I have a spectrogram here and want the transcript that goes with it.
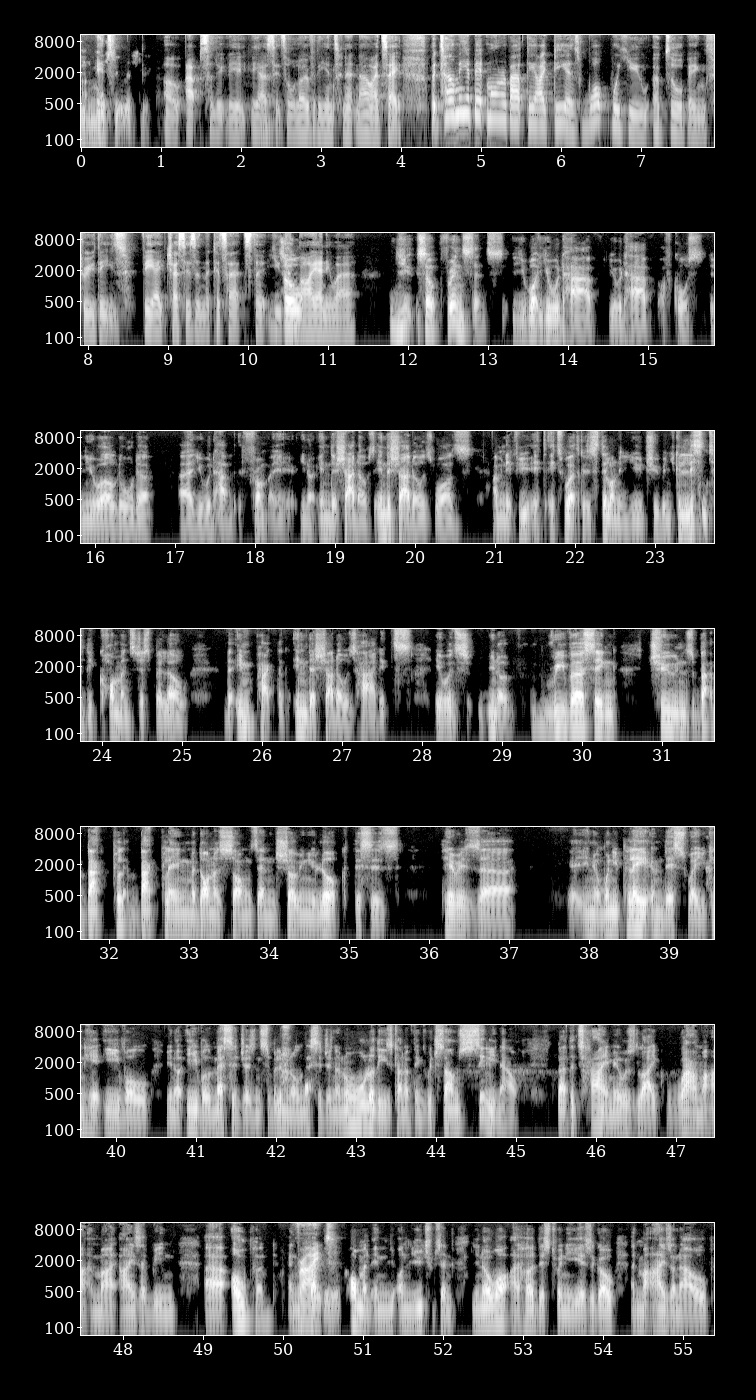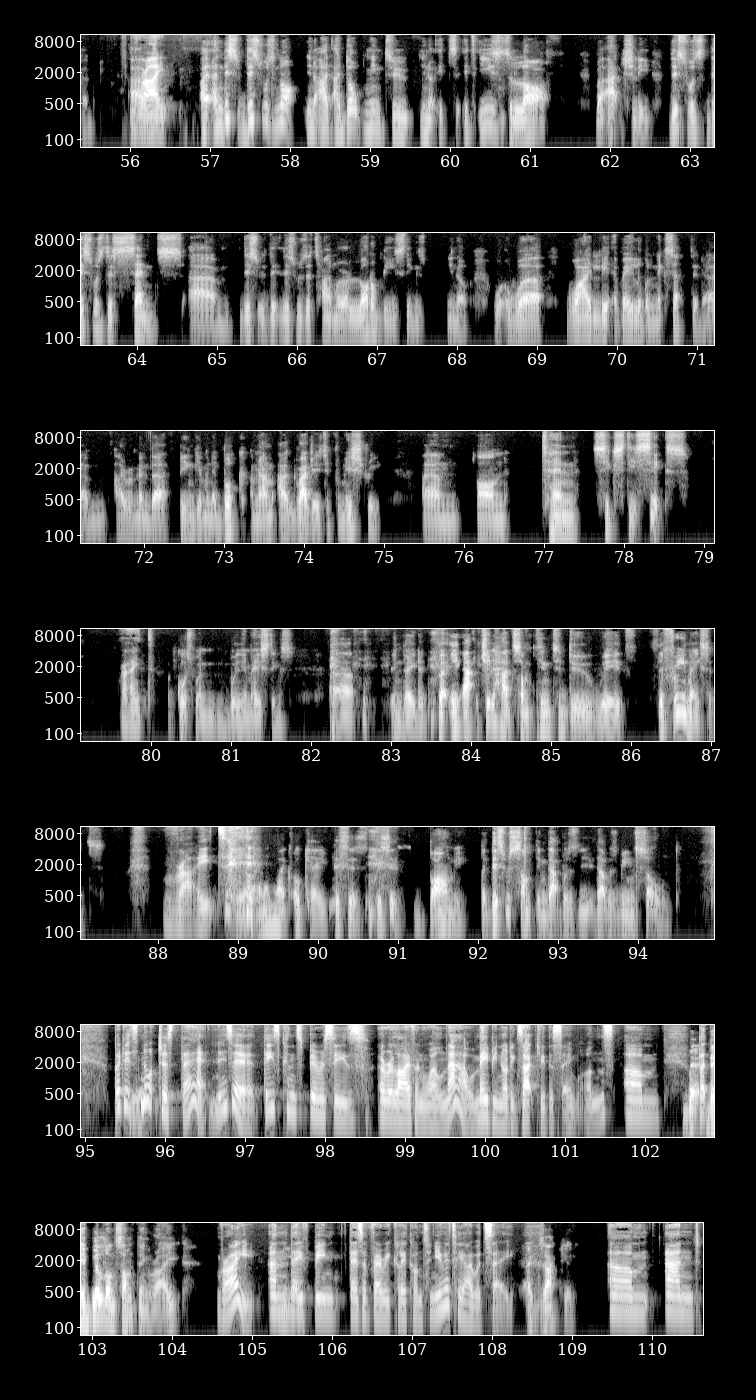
Even more it's, seriously. Oh, absolutely. Yes, yeah. it's all over the internet now, I'd say. But tell me a bit more about the ideas. What were you absorbing through these VHSs and the cassettes that you so, could buy anywhere? You so, for instance, you, what you would have, you would have, of course, the New World Order. Uh, you would have from, uh, you know, in the shadows. In the shadows was I mean, if you, it, it's worth because it's still on the YouTube, and you can listen to the comments just below the impact that in the shadows had. It's it was you know reversing tunes back back, back playing madonna's songs and showing you look this is here is uh you know when you play in this way you can hear evil you know evil messages and subliminal messages and all of these kind of things which sounds silly now but at the time it was like wow my my eyes have been uh, opened. And in right. fact, a comment in on youtube saying you know what? I heard this 20 years ago and my eyes are now open. Um, right. I, and this this was not you know I, I don't mean to you know it's it's easy to laugh but actually this was this was the sense um this this was a time where a lot of these things you know w- were widely available and accepted. Um i remember being given a book. I mean I'm, i graduated from history um, on 1066. Right. Of course, when William Hastings uh, invaded, but it actually had something to do with the Freemasons. Right. You know, and I'm like, okay, this is this is balmy, but this was something that was that was being sold. But it's yeah. not just then, is it? These conspiracies are alive and well now. Maybe not exactly the same ones. Um, but, but they build on something, right? Right. And you they've been, there's a very clear continuity, I would say. Exactly. Um, and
